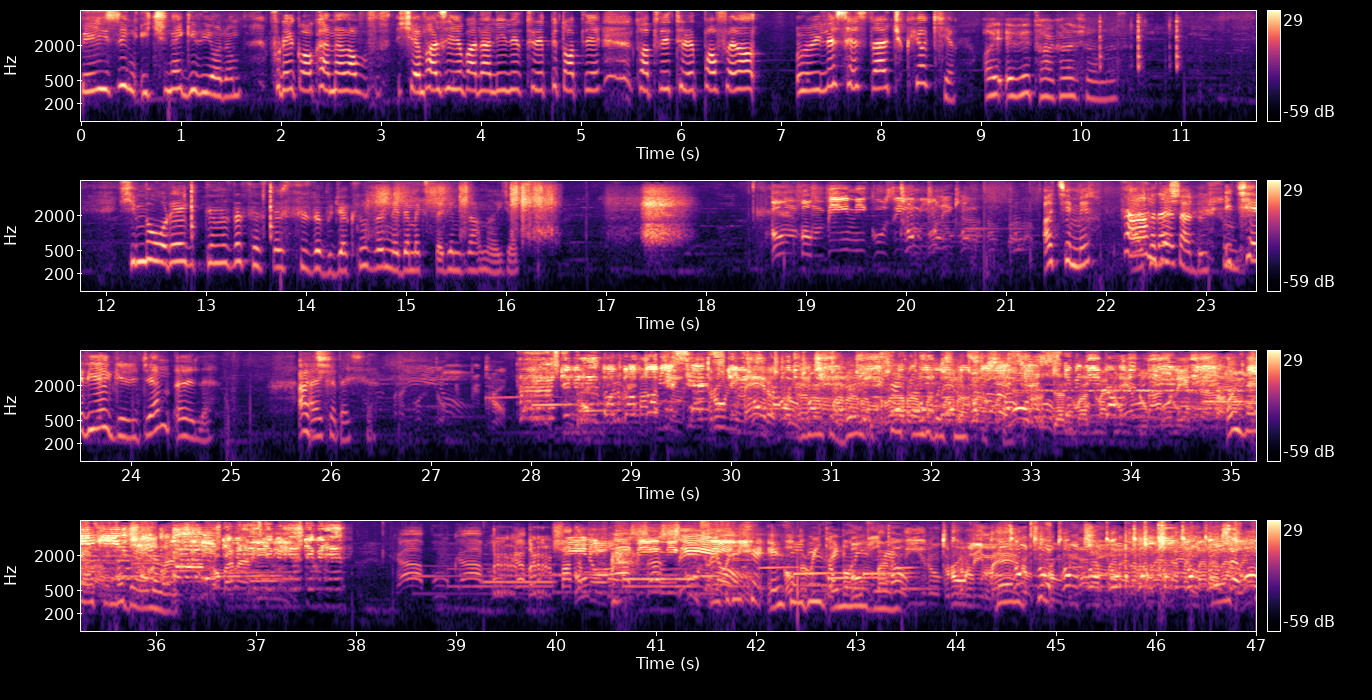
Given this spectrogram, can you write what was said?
base'in içine giriyorum. Frego kanala şempanzini bananini tripi topli topli tripa falan öyle sesler çıkıyor ki. Ay evet arkadaşlar. Şimdi oraya gittiğimizde sesleri siz de duyacaksınız ve ne demek istediğimizi anlayacaksınız. Aç Emir. Tamamdır. Arkadaşlar duysun. İçeriye gireceğim öyle. Aç. Arkadaşlar. İki saat önce başımız şişti. O yüzden aslında assassino. Arkadaşlar en sevdiğiniz animaliz ne? Benimki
